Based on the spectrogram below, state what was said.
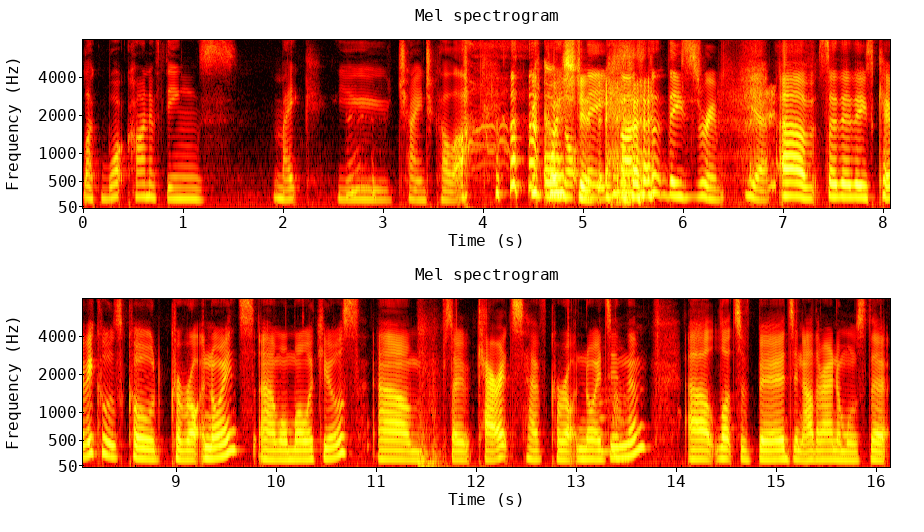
Like, what kind of things make you change colour? Good question. Or not me, but these shrimp. Yeah. Um, so there are these chemicals called carotenoids um, or molecules. Um, so carrots have carotenoids in them. Uh, lots of birds and other animals, the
